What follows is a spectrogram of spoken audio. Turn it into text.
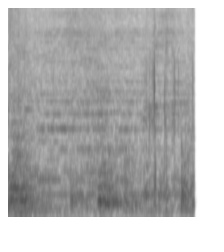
Amen.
